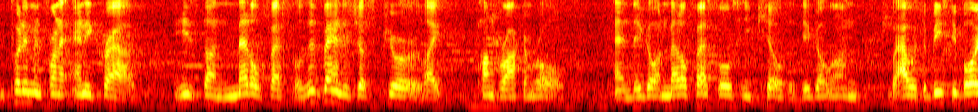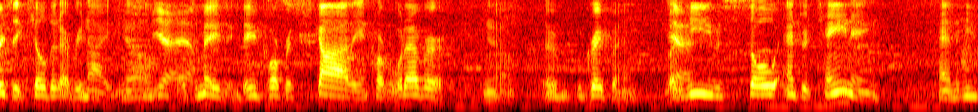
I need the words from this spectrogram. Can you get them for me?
you put him in front of any crowd. He's done metal festivals. This band is just pure like punk rock and roll, and they go on metal festivals. He kills it. They go on. Out with the Beastie Boys, they killed it every night. You know, Yeah, it's yeah. amazing. They incorporate ska, they incorporate whatever, you know. They're a great band. But Yeah. he was so entertaining, and he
